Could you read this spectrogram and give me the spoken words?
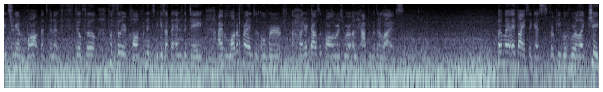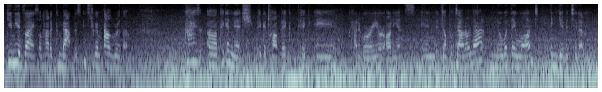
instagram bot that's gonna fulfill fulfill your confidence because at the end of the day i have a lot of friends with over 100,000 followers who are unhappy with their lives. But my advice i guess for people who are like jade give me advice on how to combat this instagram algorithm. Guys uh, pick a niche pick a topic pick a category or audience and double down on that know what they want and give it to them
